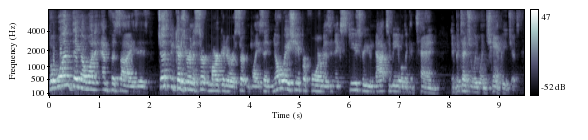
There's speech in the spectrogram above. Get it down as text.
the one thing I want to emphasize is just because you're in a certain market or a certain place, in no way, shape, or form is an excuse for you not to be able to contend and potentially win championships.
